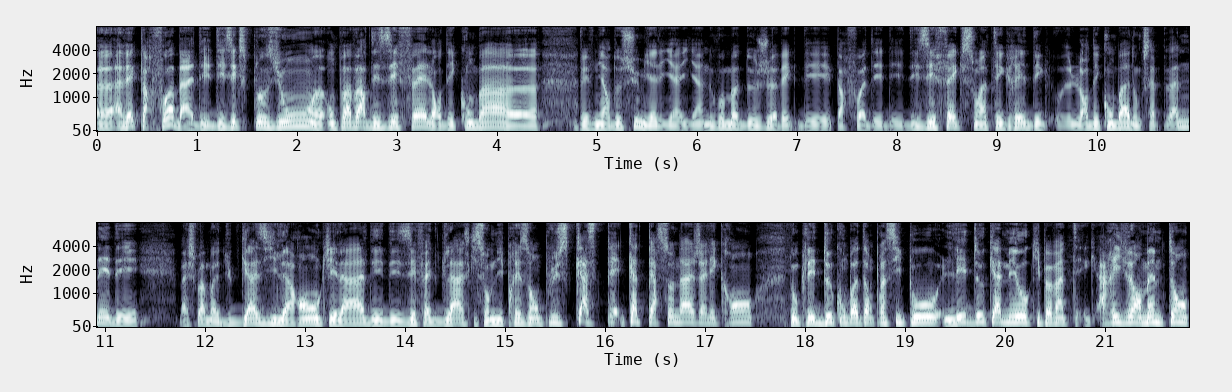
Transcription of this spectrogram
euh, avec parfois bah, des, des, explosions. Euh, on peut avoir des effets lors des combats. Euh, je vais venir dessus, mais il y a, y a, un nouveau mode de jeu avec des parfois des, des, des effets qui sont intégrés lors des combats. Donc ça peut amener des, bah, je sais pas moi, du gaz hilarant qui est là, des, des effets de glace qui sont omniprésents, plus quatre, quatre personnages à l'écran. Donc les deux combattants principaux, les deux caméos qui peuvent arriver en même temps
